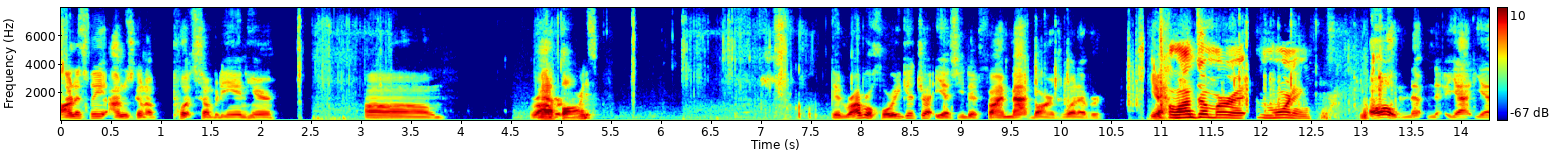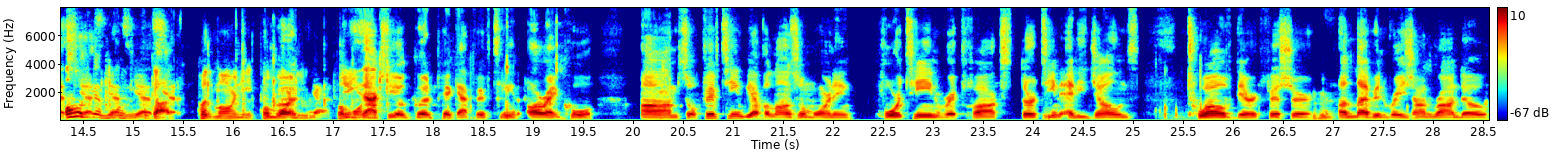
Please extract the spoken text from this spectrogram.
honestly, I'm just gonna put somebody in here. Um, Matt Barnes. did Robert Horry get drafted? Yes, he did. Fine, Matt Barnes, whatever. Yeah, Alonzo Murray, morning. Oh, no, no, yeah, yes, Oh, yes, yeah, yes, Marnie. yes, yes. Put Marnie. Put Good. Yeah. Put He's Marnie. actually a good pick at 15. All right, cool. Um, so 15 we have Alonzo Mourning, 14 Rick Fox, 13 Eddie Jones, 12 Derek Fisher, Mhm. 11 Rajon Rondo,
